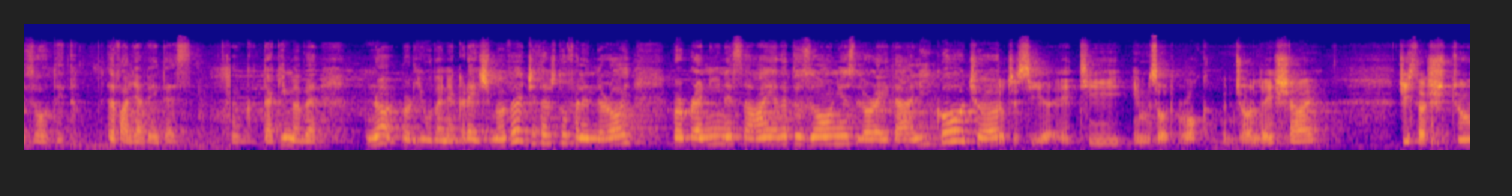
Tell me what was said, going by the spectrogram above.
e Zotit dhe falja e vetes takimeve në periudhën e kreshmeve, gjithashtu falenderoj për praninë e saj edhe të zonjës Loreta Aliko, që. Zotësia e tij, Imzot Rrok Gjonlleshaj, gjithashtu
